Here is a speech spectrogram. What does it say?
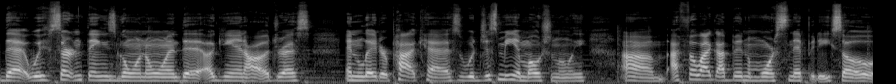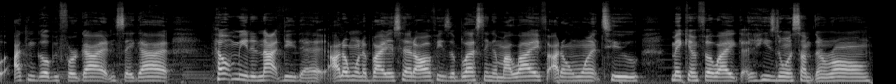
that with certain things going on that again I'll address in later podcasts with just me emotionally. Um, I feel like I've been more snippety, so I can go before God and say, God, help me to not do that. I don't want to bite his head off. He's a blessing in my life. I don't want to make him feel like he's doing something wrong.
